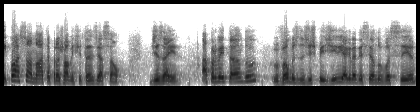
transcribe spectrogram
E qual a sua nota para Jovens Titãs de Ação? Diz aí. Aproveitando, vamos nos despedir e agradecendo você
